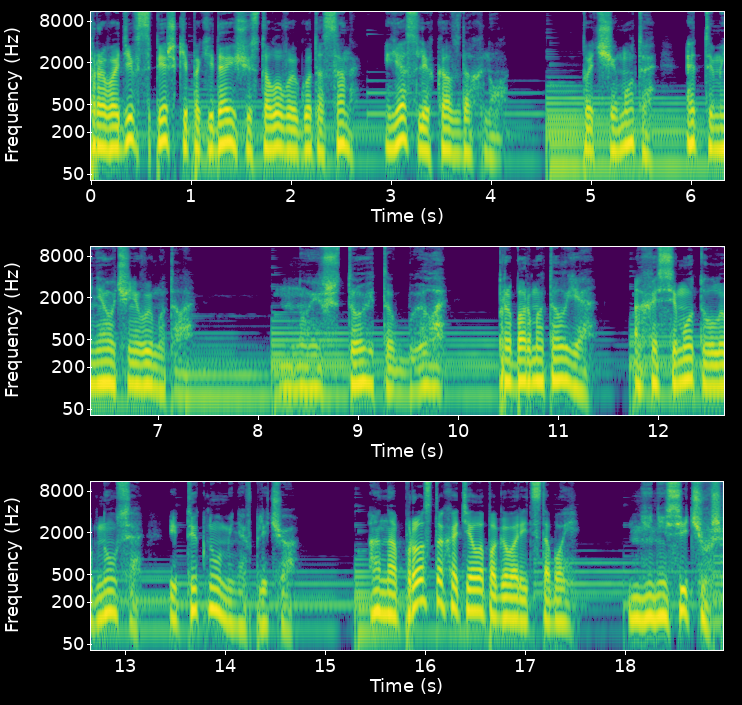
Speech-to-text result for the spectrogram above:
Проводив в спешке покидающую столовую Гота-сан, я слегка вздохнул. Почему-то это меня очень вымотало. Ну и что это было? Пробормотал я, а Хасимото улыбнулся и тыкнул меня в плечо. Она просто хотела поговорить с тобой. Не неси чушь.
